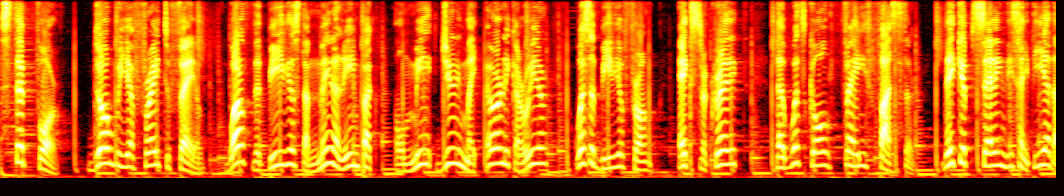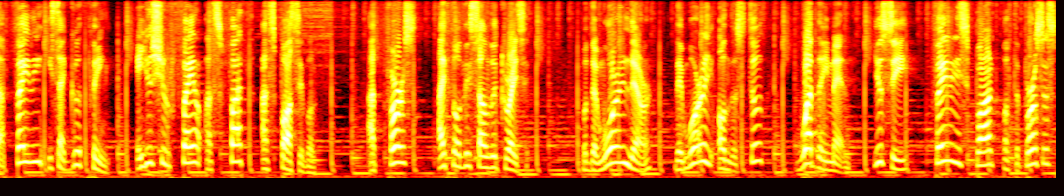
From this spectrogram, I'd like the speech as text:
Step 4. Don't be afraid to fail. One of the videos that made an impact on me during my early career was a video from Extra Credit that was called Fail Faster. They kept selling this idea that failing is a good thing and you should fail as fast as possible. At first, I thought this sounded crazy, but the more I learned, the more I understood what they meant. You see, failing is part of the process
